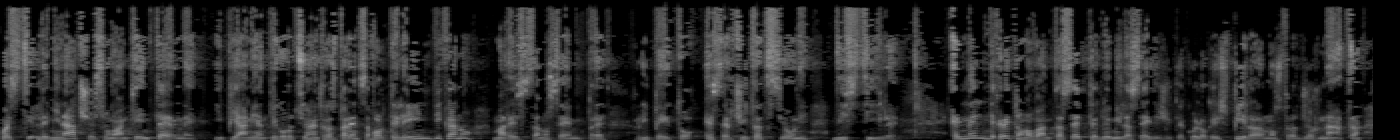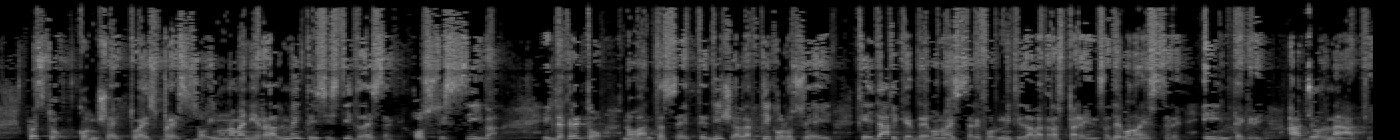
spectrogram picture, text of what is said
Queste, le minacce sono anche interne, i piani anticorruzione e trasparenza a volte le indicano, ma restano sempre, ripeto, esercitazioni di stile. E nel decreto 97-2016, che è quello che ispira la nostra giornata, questo concetto è espresso in una maniera talmente insistita da essere ossessiva. Il decreto 97 dice all'articolo 6 che i dati che devono essere forniti dalla trasparenza devono essere integri, aggiornati,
